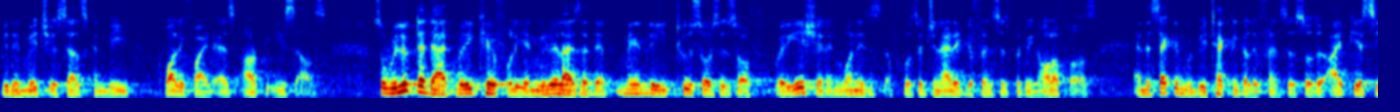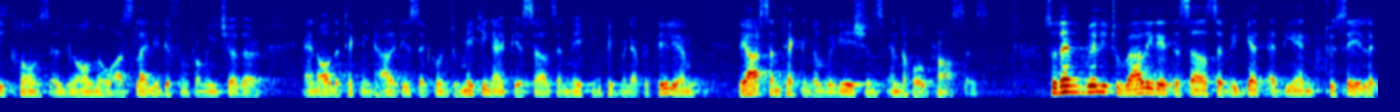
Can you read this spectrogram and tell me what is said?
within which your cells can be qualified as RPE cells? So we looked at that very carefully and we realized that there are mainly two sources of variation and one is of course the genetic differences between all of us and the second would be technical differences. So the iPSC clones as we all know are slightly different from each other and all the technicalities that go into making iPS cells and making pigment epithelium, there are some technical variations in the whole process. So then really to validate the cells that we get at the end to say, look,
